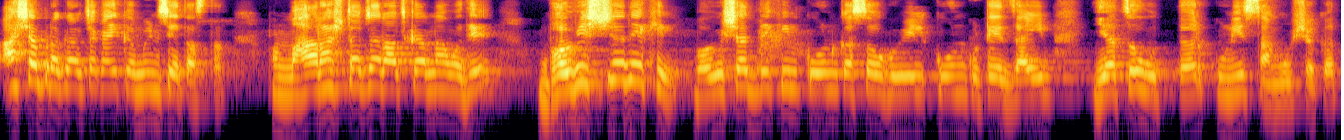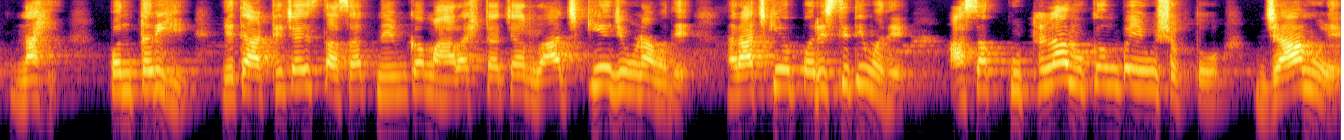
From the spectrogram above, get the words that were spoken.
अशा प्रकारच्या काही कमेंट्स येत असतात. पण महाराष्ट्राच्या राजकारणामध्ये भविष्य देखील भविष्यात देखील कोण कसं होईल कोण कुठे जाईल याचं उत्तर कुणीच सांगू शकत नाही. पण तरीही येत्या अठ्ठेचाळीस तासात नेमकं महाराष्ट्राच्या राजकीय जीवनामध्ये राजकीय परिस्थितीमध्ये असा कुठला भूकंप येऊ शकतो ज्यामुळे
